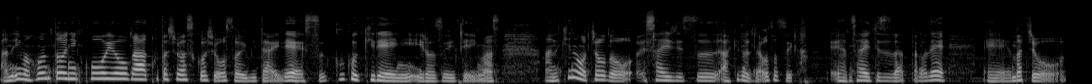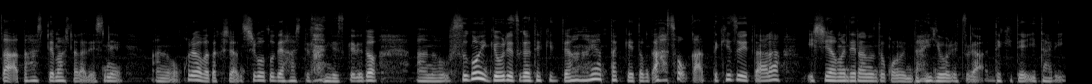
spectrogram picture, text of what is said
あの今本当に紅葉が今年は少し遅いみたいですっごく綺麗に色づいています。あの昨日ちょうど祭日あ昨日じゃないおとついか祭日だったので、えー、街をだーっと走ってましたらですねあのこれは私は仕事で走ってたんですけれどあのすごい行列ができててあ何やったっけと思ってあそうかって気づいたら石山寺のところに大行列ができていたり。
